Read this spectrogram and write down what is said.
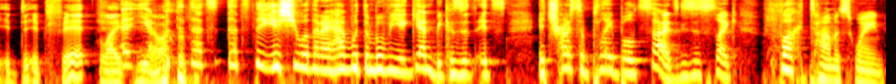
it it fit. Like Uh, you yeah, know, but th- that's that's the issue that I have with the movie again because it, it's it tries to play both sides because it's like fuck Thomas Wayne.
